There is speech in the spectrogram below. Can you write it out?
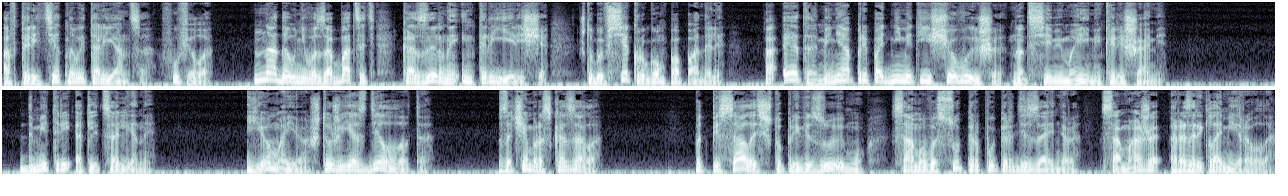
авторитетного итальянца, фуфела. Надо у него забацать козырное интерьерище, чтобы все кругом попадали – а это меня приподнимет еще выше над всеми моими корешами. Дмитрий от лица Лены. «Ё-моё, что же я сделала-то? Зачем рассказала?» Подписалась, что привезу ему самого супер-пупер дизайнера. Сама же разрекламировала.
